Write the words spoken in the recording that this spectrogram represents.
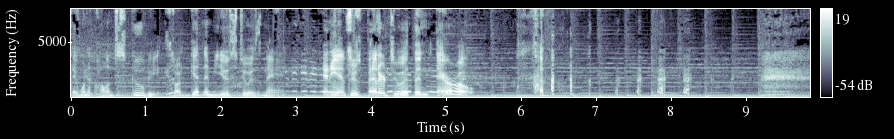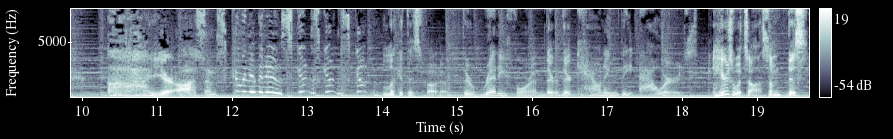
They want to call him Scooby, so I'm getting him used to his name. And he answers better to it than Arrow. You're awesome. Scooby-Doo, scootin', scootin', scootin'. Look at this photo. They're ready for him. They're they're counting the hours. Here's what's awesome. This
